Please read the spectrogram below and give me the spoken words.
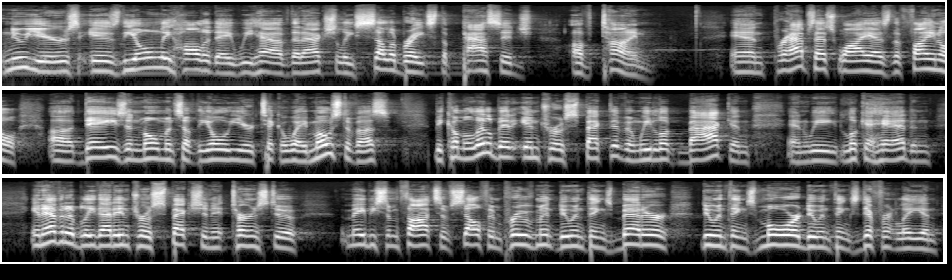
New Year's is the only holiday we have that actually celebrates the passage of time. And perhaps that's why, as the final uh, days and moments of the old year tick away, most of us become a little bit introspective and we look back and, and we look ahead. And inevitably, that introspection, it turns to maybe some thoughts of self improvement, doing things better, doing things more, doing things differently. And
